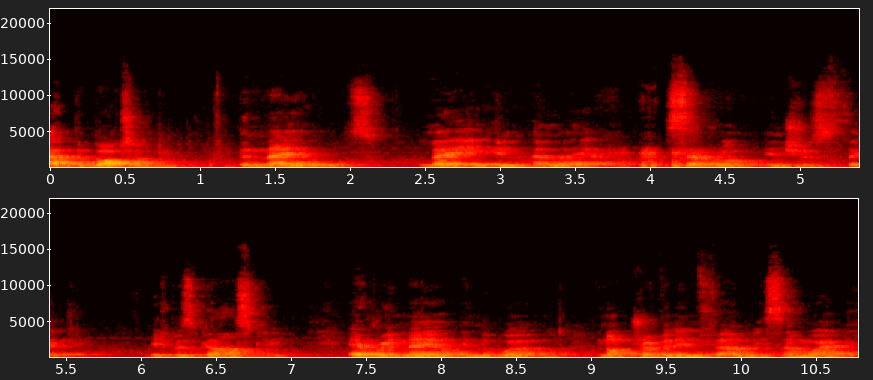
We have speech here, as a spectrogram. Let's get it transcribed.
At the bottom, the nails lay in a layer several inches thick. It was ghastly. Every nail in the world, not driven in firmly somewhere,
